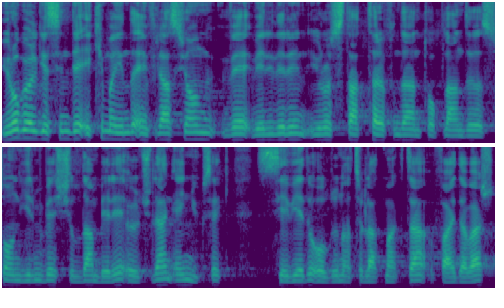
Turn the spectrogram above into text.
Euro bölgesinde Ekim ayında enflasyon ve verilerin Eurostat tarafından toplandığı son 25 yıldan beri ölçülen en yüksek seviyede olduğunu hatırlatmakta fayda var.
